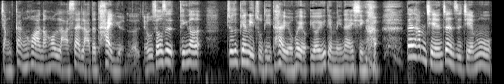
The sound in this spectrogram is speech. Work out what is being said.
讲干话，然后拉赛拉得太远了，有时候是听到就是偏离主题太远，会有有一点没耐心啊。但是他们前一阵子节目。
